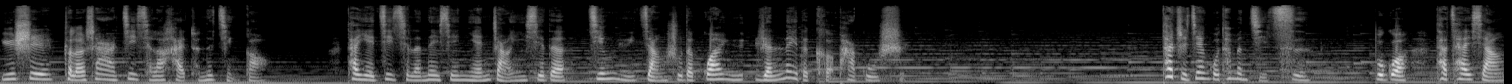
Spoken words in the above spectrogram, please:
于是，克罗沙尔记起了海豚的警告。他也记起了那些年长一些的鲸鱼讲述的关于人类的可怕故事。他只见过他们几次，不过他猜想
